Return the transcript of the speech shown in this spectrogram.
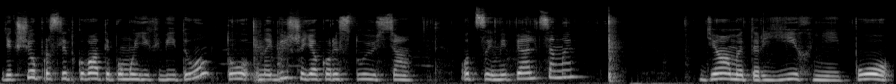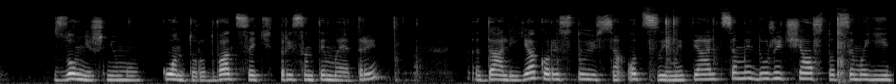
Якщо прослідкувати по моїх відео, то найбільше я користуюся оцими пяльцями. Діаметр їхній по зовнішньому контуру 23 см. Далі я користуюся оцими пяльцями дуже часто. Це мої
